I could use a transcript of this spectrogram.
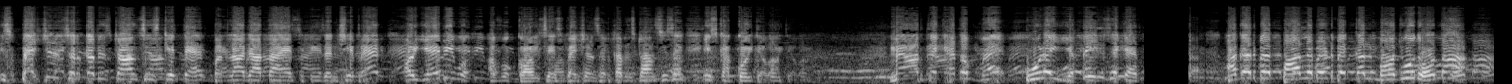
اسپیشل سرکمسٹانسز کے تحت بدلا جاتا ہے سٹیزنشپ ہے اور یہ بھی وہ اب وہ کون سے اسپیشل سرکمسٹانسز ہیں؟ اس کا کوئی جواب میں آپ سے کہتا ہوں، میں پورے یقین سے کہتا ہوں، اگر میں پارلیمنٹ میں کل موجود ہوتا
